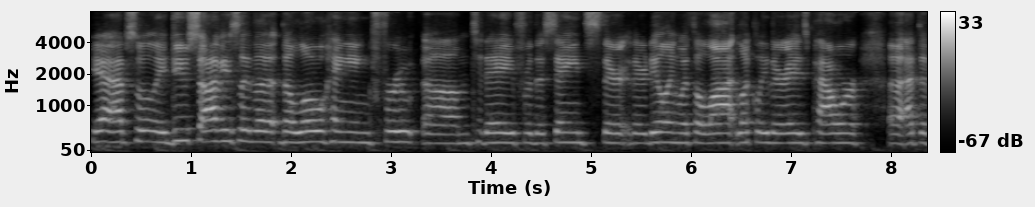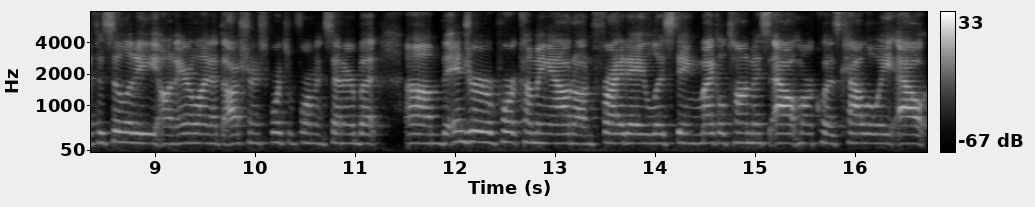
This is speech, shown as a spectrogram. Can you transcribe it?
Yeah, absolutely. Deuce, obviously the the low hanging fruit um, today for the Saints. They're they're dealing with a lot. Luckily, there is power uh, at the facility on airline at the Ochsner Sports Performance Center. But um, the injury report coming out on Friday listing Michael Thomas out, Marquez Callaway out,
